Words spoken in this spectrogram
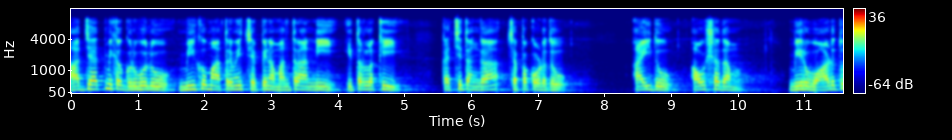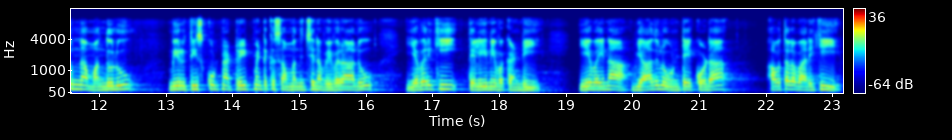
ఆధ్యాత్మిక గురువులు మీకు మాత్రమే చెప్పిన మంత్రాన్ని ఇతరులకి ఖచ్చితంగా చెప్పకూడదు. ఐదు ఔషధం. మీరు వాడుతున్న మందులు మీరు తీసుకుంటున్న ట్రీట్మెంట్కి సంబంధించిన వివరాలు ఎవరికీ తెలియనివ్వకండి. ఏవైనా వ్యాధులు ఉంటే కూడా అవతల వారికి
